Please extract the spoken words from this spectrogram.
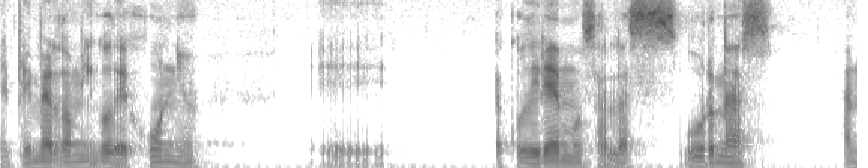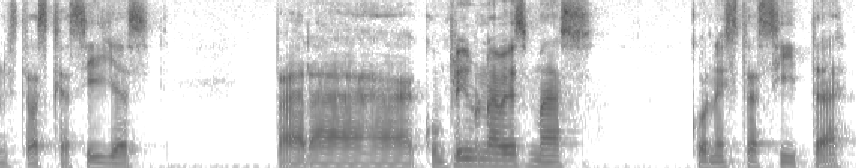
El primer domingo de junio eh, acudiremos a las urnas, a nuestras casillas, para cumplir una vez más con esta cita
